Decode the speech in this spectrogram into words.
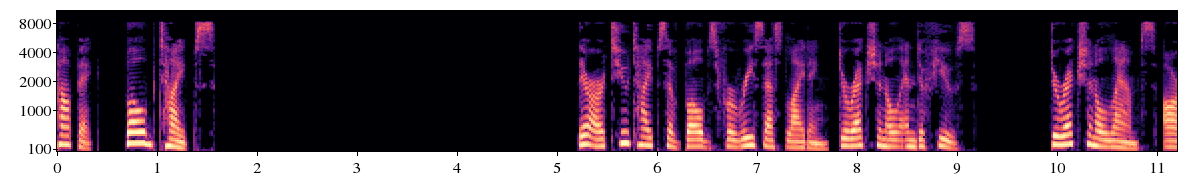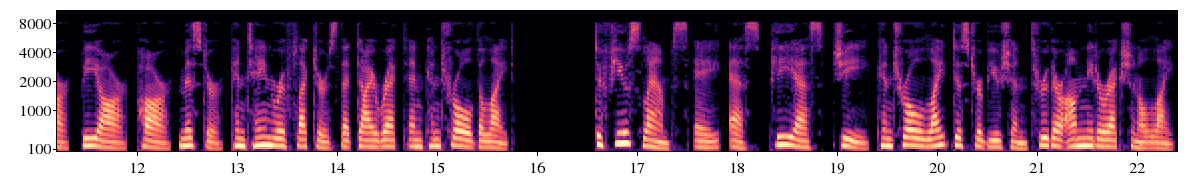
Topic: Bulb types. There are two types of bulbs for recessed lighting, directional and diffuse. Directional lamps R, BR, PAR, MR contain reflectors that direct and control the light. Diffuse lamps A, S, PS, G control light distribution through their omnidirectional light.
